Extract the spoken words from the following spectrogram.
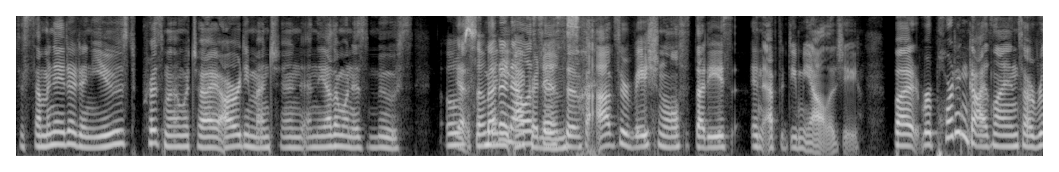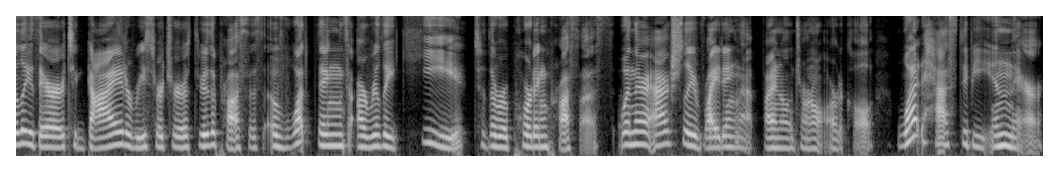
disseminated and used PRISMA, which I already mentioned, and the other one is MOOSE. Oh, yes, so many acronyms. of observational studies in epidemiology. But reporting guidelines are really there to guide a researcher through the process of what things are really key to the reporting process when they're actually writing that final journal article what has to be in there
